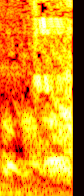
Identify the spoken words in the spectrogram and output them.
Uhum.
